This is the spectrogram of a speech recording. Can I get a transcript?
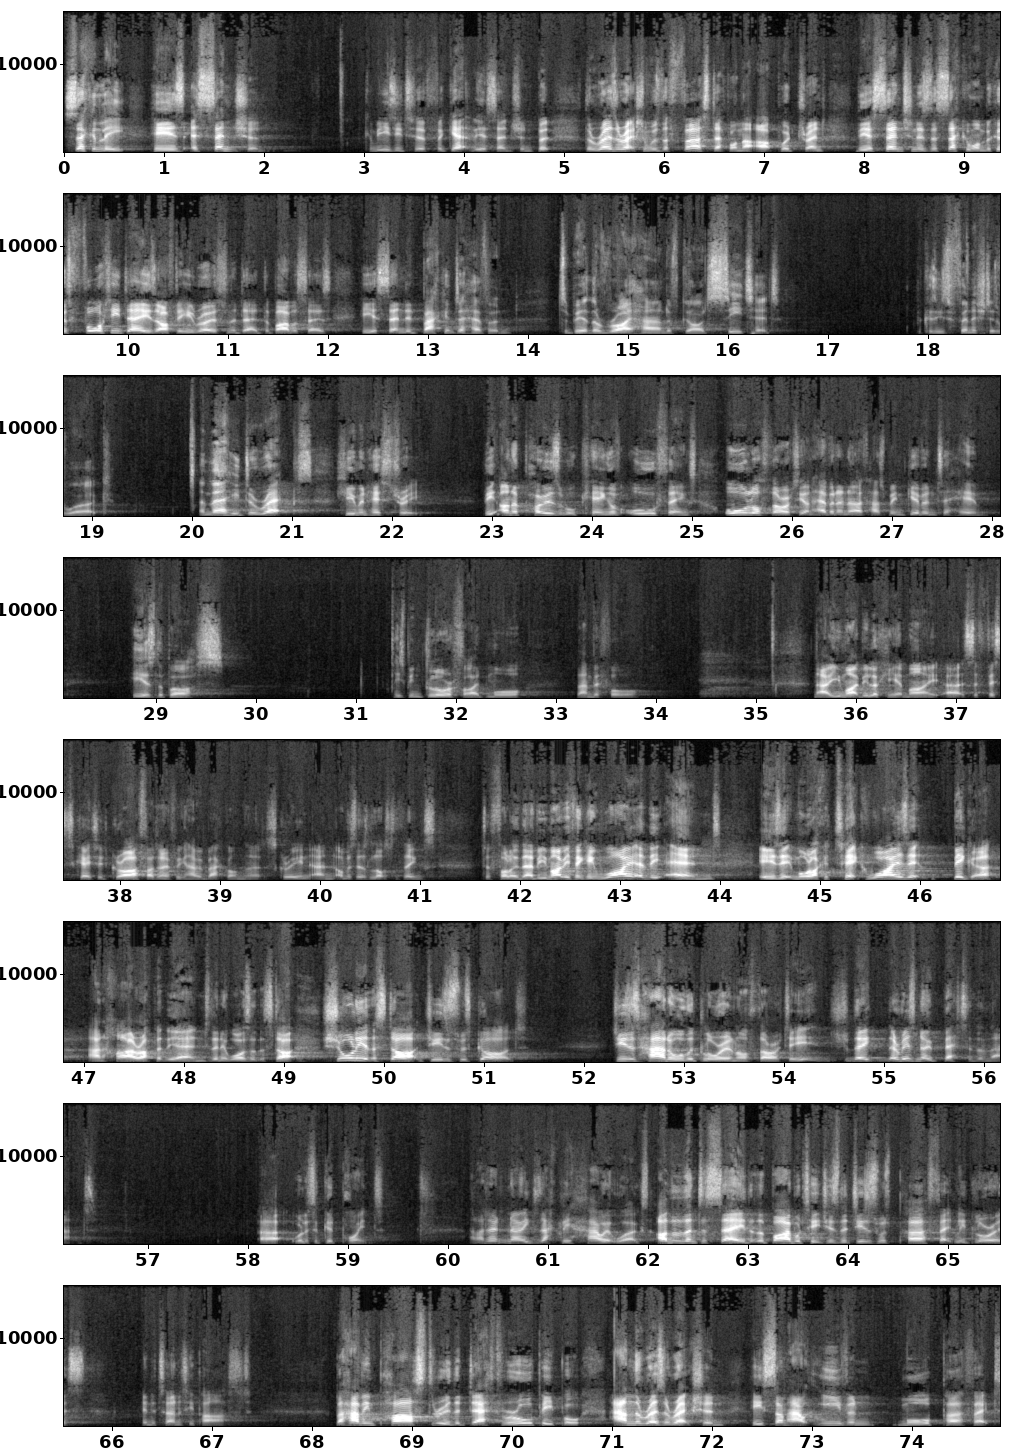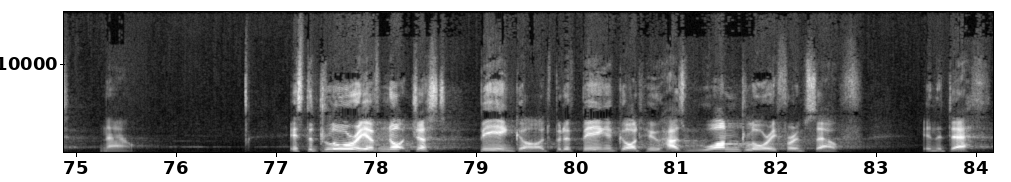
Secondly, his ascension. It can be easy to forget the ascension, but the resurrection was the first step on that upward trend. The ascension is the second one because 40 days after he rose from the dead, the Bible says he ascended back into heaven to be at the right hand of God, seated, because he's finished his work. And there he directs human history. The unopposable king of all things, all authority on heaven and earth has been given to him. He is the boss. He's been glorified more than before. Now, you might be looking at my uh, sophisticated graph. I don't know if we can have it back on the screen. And obviously, there's lots of things to follow there. But you might be thinking, why at the end is it more like a tick? Why is it bigger and higher up at the end than it was at the start? Surely at the start, Jesus was God. Jesus had all the glory and authority. There is no better than that. Uh, well, it's a good point. And I don't know exactly how it works, other than to say that the Bible teaches that Jesus was perfectly glorious in eternity past. But having passed through the death for all people and the resurrection, he's somehow even more perfect now. It's the glory of not just being God, but of being a God who has won glory for himself in the death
